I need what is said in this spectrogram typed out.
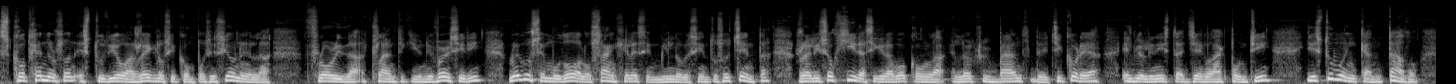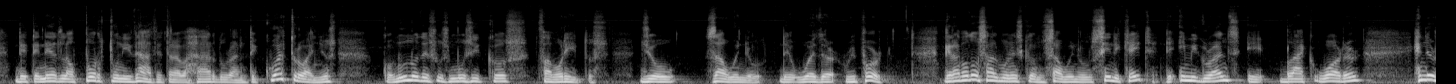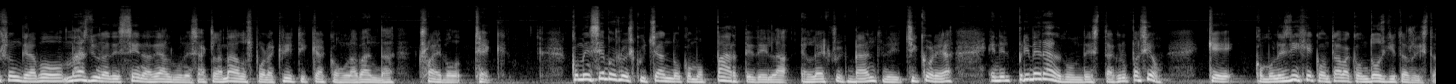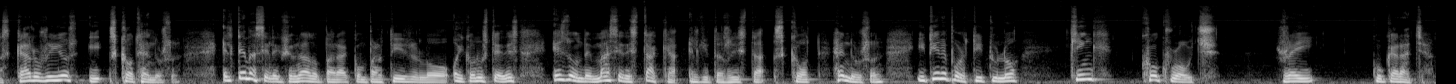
Scott Henderson estudió arreglos y composición en la Florida Atlantic University, luego se mudó a Los Ángeles en 1980, realizó giras y grabó con la Electric Band de Chicorea, el violinista Jean-Lac Ponty, y estuvo encantado de tener la oportunidad de trabajar durante cuatro años con uno de sus músicos favoritos, Joe Zawinul, de Weather Report. Grabó dos álbumes con Zawinul Syndicate, The Immigrants y Blackwater, Henderson grabó más de una decena de álbumes aclamados por la crítica con la banda Tribal Tech. Comencémoslo escuchando como parte de la Electric Band de Chicorea en el primer álbum de esta agrupación, que, como les dije, contaba con dos guitarristas, Carlos Ríos y Scott Henderson. El tema seleccionado para compartirlo hoy con ustedes es donde más se destaca el guitarrista Scott Henderson y tiene por título King Cockroach, Rey Cucaracha.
